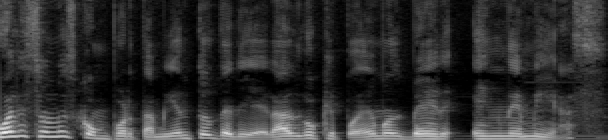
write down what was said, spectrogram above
¿Cuáles son los comportamientos de liderazgo que podemos ver en Nemías?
